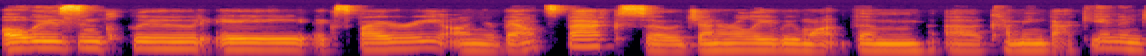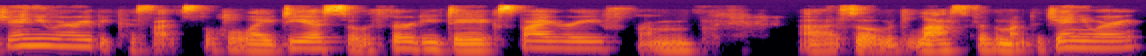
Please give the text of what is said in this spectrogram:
always include a expiry on your bounce back so generally we want them uh, coming back in in january because that's the whole idea so 30 day expiry from uh, so it would last for the month of january.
